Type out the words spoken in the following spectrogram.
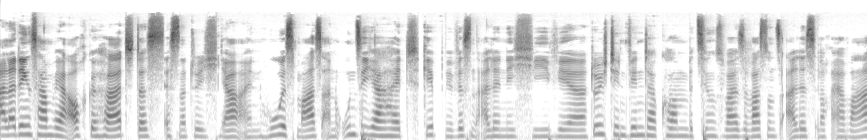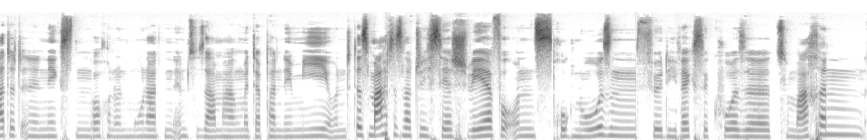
Allerdings haben wir auch gehört, dass es natürlich ja ein hohes Maß an Unsicherheit gibt. Wir wissen alle nicht, wie wir durch den Winter kommen, beziehungsweise was uns alles noch erwartet in den nächsten Wochen und Monaten im Zusammenhang mit der Pandemie. Und das macht es natürlich sehr schwer für uns, Prognosen für die Wechselkurse zu machen.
